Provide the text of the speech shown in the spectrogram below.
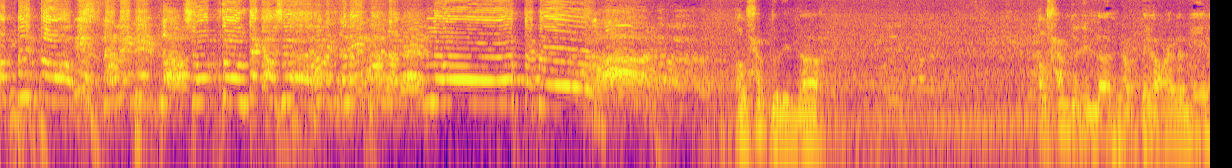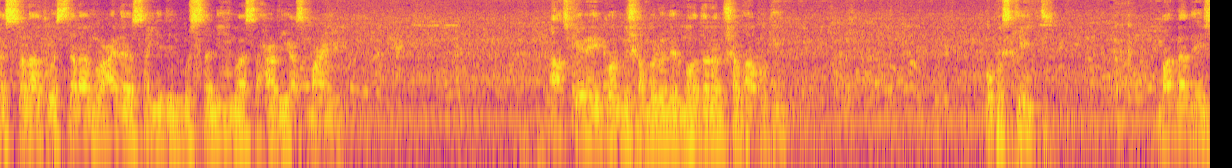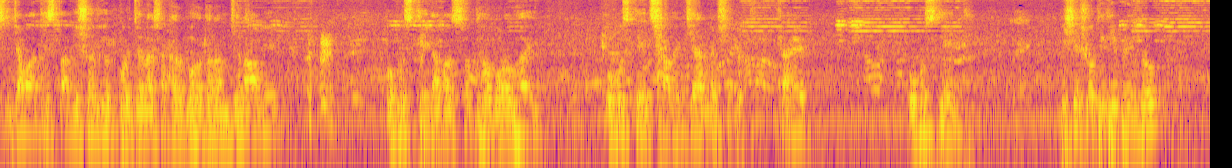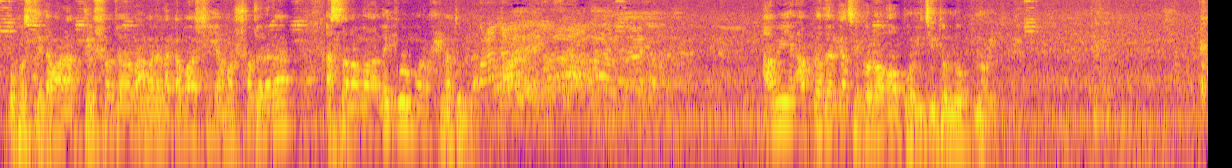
বিপ্লব বিপ্লব ইসলামী বিপ্লব সব দল দেখে আসে ইসলামী বাংলাদেশ আল্লাহু তাকবীর الحمد لله الحمد لله رب العالمين الصلاة والسلام على سيد المرسلين وصحابه أجمعين আজকের এই কর্মী সম্মেলনের মহতরম সভাপতি উপস্থিত বাংলাদেশ জামাত ইসলামী শরীয়তপুর জেলা শাখার মহতরম জেলা আমির। উপস্থিত আমার শ্রদ্ধেয় বড় ভাই, উপস্থিত সাবেক চেয়ারম্যান সাহেব, উপস্থিত বিশেষ অতিথিবৃন্দ, উপস্থিত আমার আত্মীয় স্বজন, আমার এলাকাবাসী, আমার স্বজনেরা, আসসালামু আলাইকুম রহমতুল্লাহ। আমি আপনাদের কাছে কোনো অপরিচিত লোক নই।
